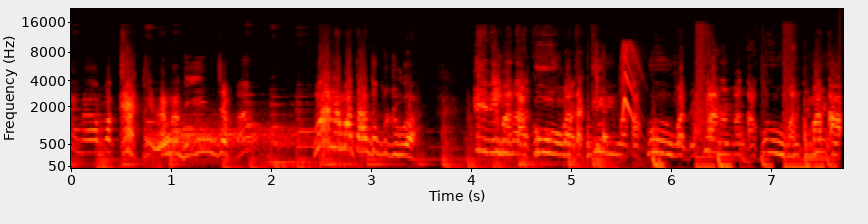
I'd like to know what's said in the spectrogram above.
Kenapa kaki anak diinjak? ha? Mana mata antum berdua? Ini mataku, mata kiri mataku, mata kanan mataku, mata mata.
